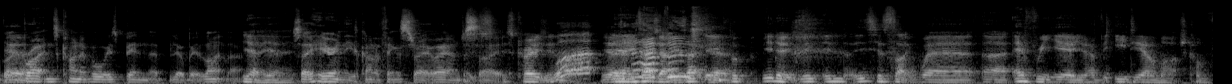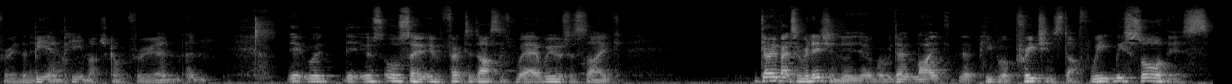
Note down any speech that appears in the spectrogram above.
Like Yeah. Brighton's kind of always been a little bit like that. yeah, yeah. So hearing these kind of things straight away, I'm just It's, like, it's crazy. isn't it? What? Yeah, Yeah, exactly. exactly. exactly. Yeah. But you know, in, in, this is like where uh, every year you have the EDL march come through, the Yeah. BNP march come through, and and it would it was also infected us as where we were just like going back to religion, you know, where we don't like that people are preaching stuff. We we saw this,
